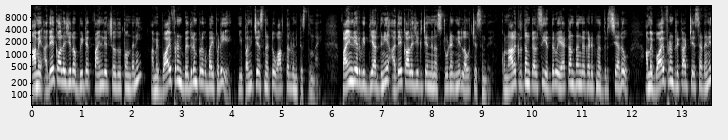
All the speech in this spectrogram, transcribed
ఆమె అదే కాలేజీలో బీటెక్ ఫైనల్ ఇయర్ చదువుతోందని ఆమె బాయ్ ఫ్రెండ్ బెదిరింపులకు భయపడి ఈ పని చేసినట్టు వార్తలు వినిపిస్తున్నాయి. ఫైనల్ ఇయర్ విద్యార్థిని అదే కాలేజీకి చెందిన స్టూడెంట్ని లవ్ చేసింది. కొన్నాళ్ళ క్రితం కలిసి ఇద్దరు ఏకాంతంగా గడిపిన దృశ్యాలు ఆమె బాయ్ ఫ్రెండ్ రికార్డ్ చేశాడని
